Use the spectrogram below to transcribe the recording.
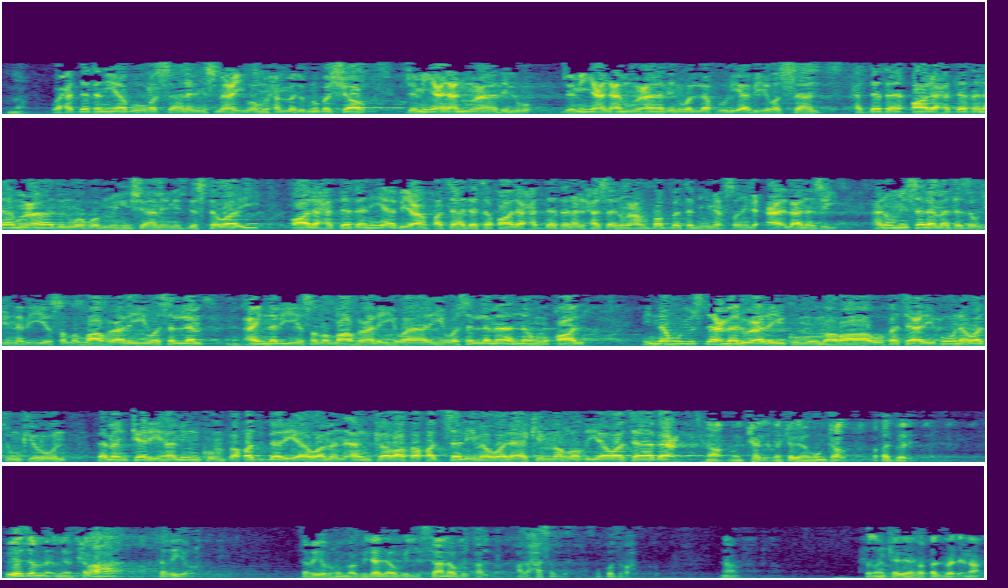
نعم. وحدثني أبو غسان المسمعي ومحمد بن بشار جميعا عن معاذ جميعا عن معاذ واللفظ لأبي غسان. حدث قال حدثنا معاذ وهو ابن هشام الدستوائي. قال حدثني أبي عن قتادة. قال حدثنا الحسن عن ضبة بن محصن العنزي. عن أم سلمة زوج النبي صلى الله عليه وسلم عن النبي صلى الله عليه وآله وسلم أنه قال إنه يستعمل عليكم أمراء فتعرفون وتنكرون فمن كره منكم فقد برئ ومن أنكر فقد سلم ولكن من رضي وتابع. نعم من كره, من كره المنكر فقد برئ. ويلزم من الكراهة تغييره. تغييره إما باليد أو باللسان أو بالقلب على حسب القدرة. نعم. فمن كره فقد برئ نعم.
